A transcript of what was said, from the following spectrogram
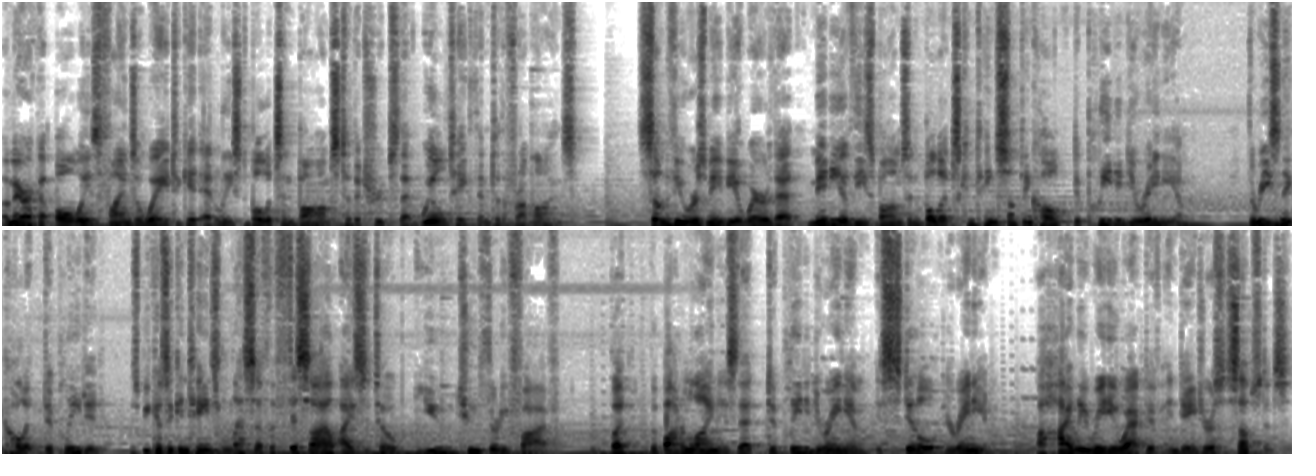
America always finds a way to get at least bullets and bombs to the troops that will take them to the front lines. Some viewers may be aware that many of these bombs and bullets contain something called depleted uranium. The reason they call it depleted is because it contains less of the fissile isotope U-235. But the bottom line is that depleted uranium is still uranium, a highly radioactive and dangerous substance.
